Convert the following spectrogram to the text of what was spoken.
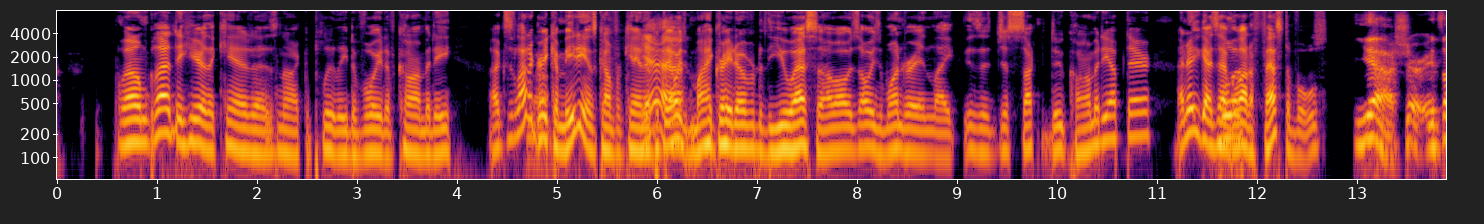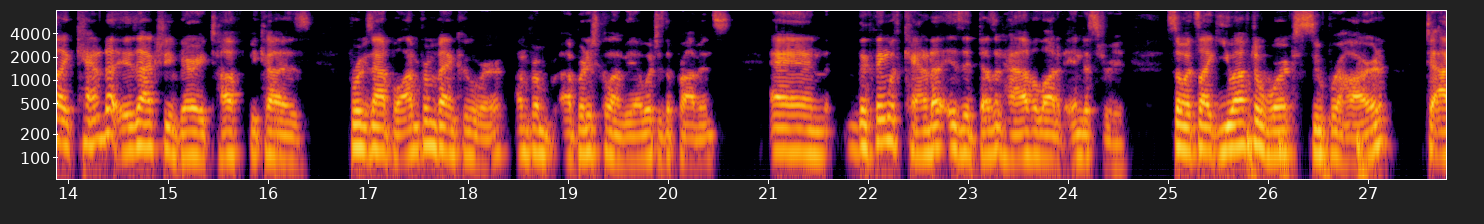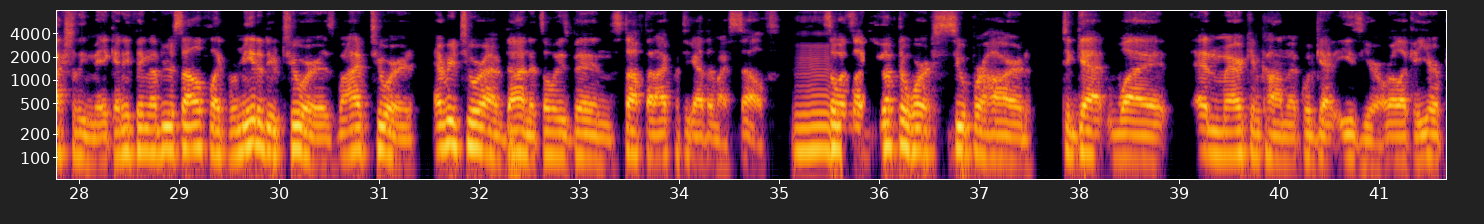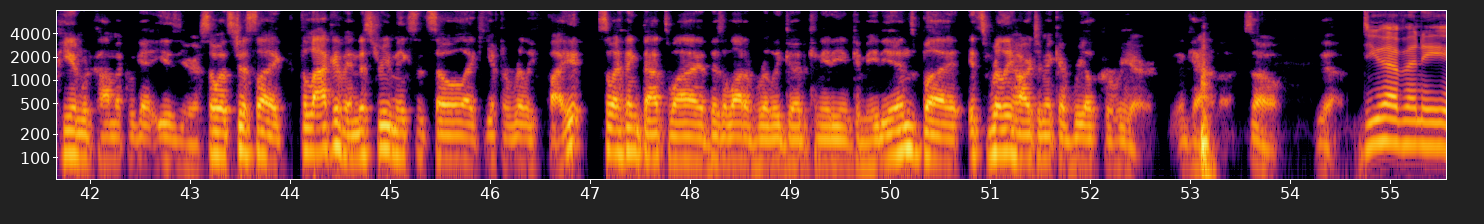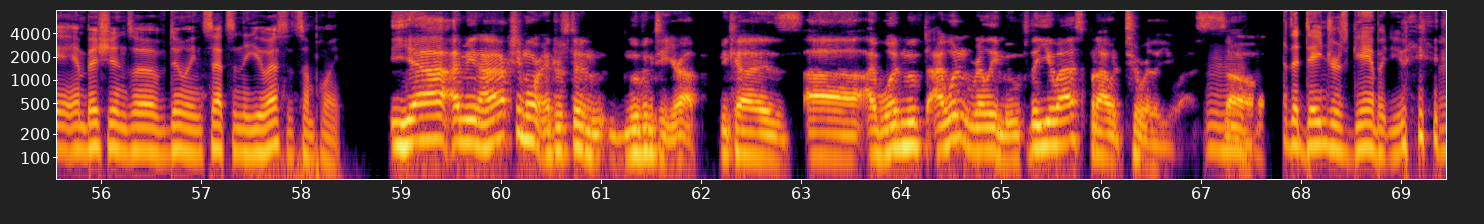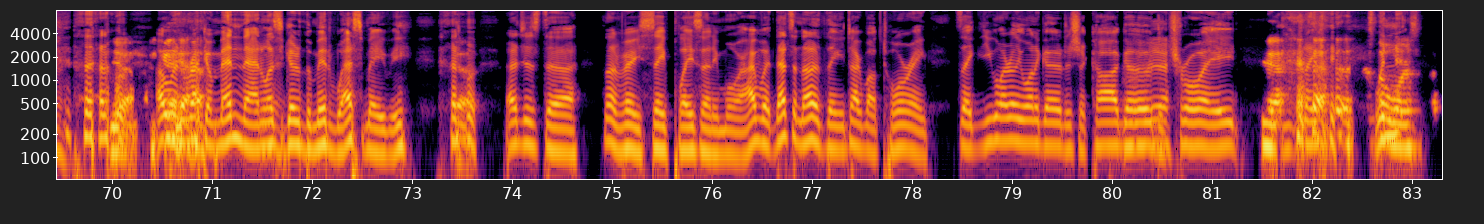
Well, I'm glad to hear that Canada is not completely devoid of comedy. Because a lot of great comedians come from Canada, but they always migrate over to the U.S. So I was always always wondering, like, is it just suck to do comedy up there? I know you guys have Well- a lot of festivals. Yeah, sure. It's like Canada is actually very tough because, for example, I'm from Vancouver. I'm from uh, British Columbia, which is the province. And the thing with Canada is it doesn't have a lot of industry. So it's like you have to work super hard to actually make anything of yourself. Like for me to do tours, when I've toured, every tour I've done, it's always been stuff that I put together myself. Mm. So it's like you have to work super hard to get what an American comic would get easier or like a European would comic would get easier. So it's just like the lack of industry makes it so like you have to really fight. So I think that's why there's a lot of really good Canadian comedians, but it's really hard to make a real career in Canada. So yeah. Do you have any ambitions of doing sets in the U.S. at some point? yeah, I mean, I'm actually more interested in moving to Europe because uh, I would move. To, I wouldn't really move to the U.S., but I would tour the U.S. So It's a dangerous gambit. You, I, don't- yeah, I wouldn't Yeah. recommend that unless you go to the Midwest. Maybe I Yeah. that just uh, not a very safe place anymore. I would. That's another thing you talk about touring. It's like you really want to go to Chicago, Yeah. Detroit. Yeah, Like, it's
